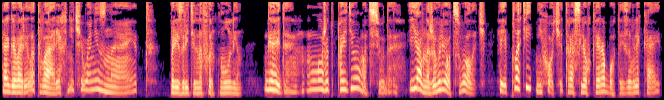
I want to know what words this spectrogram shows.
а говорил о тварях, ничего не знает», — презрительно фыркнул Лин. «Гайда, может, пойдем отсюда? Явно же врет, сволочь. И платить не хочет, раз легкой работой завлекает».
